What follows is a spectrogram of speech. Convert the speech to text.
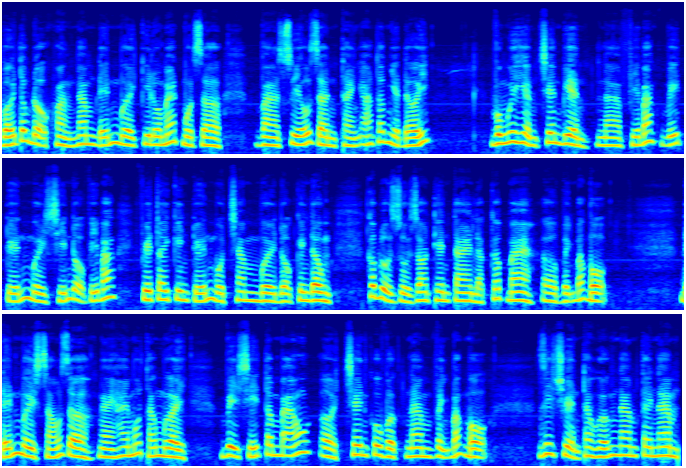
với tốc độ khoảng 5 đến 10 km một giờ và suy yếu dần thành áp thấp nhiệt đới. Vùng nguy hiểm trên biển là phía Bắc vĩ tuyến 19 độ vĩ Bắc, phía Tây kinh tuyến 110 độ kinh Đông. Cấp độ rủi ro thiên tai là cấp 3 ở Vịnh Bắc Bộ. Đến 16 giờ ngày 21 tháng 10, vị trí tâm bão ở trên khu vực Nam Vịnh Bắc Bộ di chuyển theo hướng Nam Tây Nam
